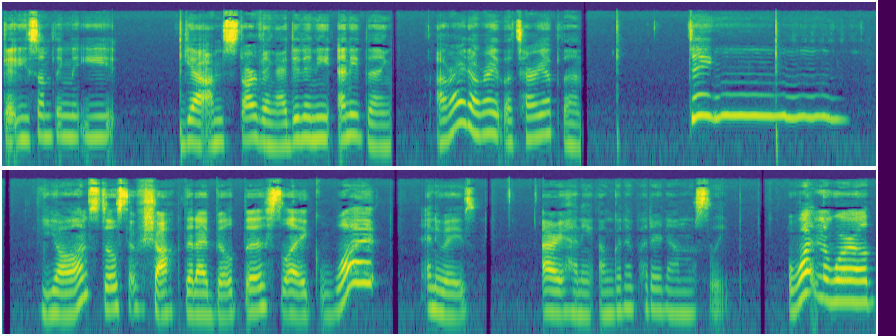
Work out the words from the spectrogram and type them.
get you something to eat. Yeah, I'm starving. I didn't eat anything. All right, all right. Let's hurry up then. Ding! Y'all, I'm still so shocked that I built this. Like, what? Anyways, all right, honey, I'm gonna put her down to sleep. What in the world?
